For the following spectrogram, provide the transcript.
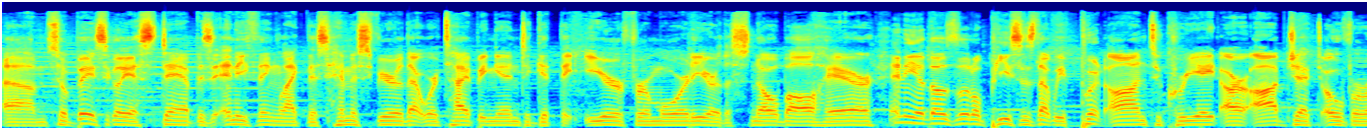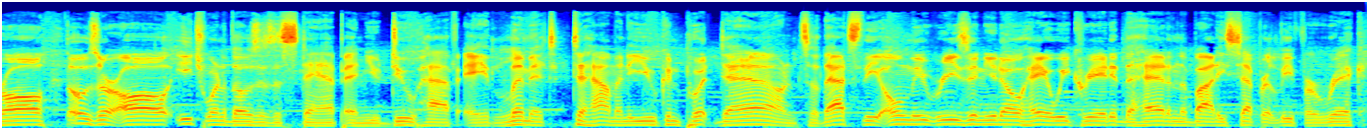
Um, so basically, a stamp is anything like this hemisphere that we're typing in to get the ear for Morty or the snowball hair. Any of those little pieces that we put on to create our object overall, those are all, each one of those is a stamp, and you do have a limit to how many you can put down. So that's the only reason, you know, hey, we created the head and the body separately for Rick.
